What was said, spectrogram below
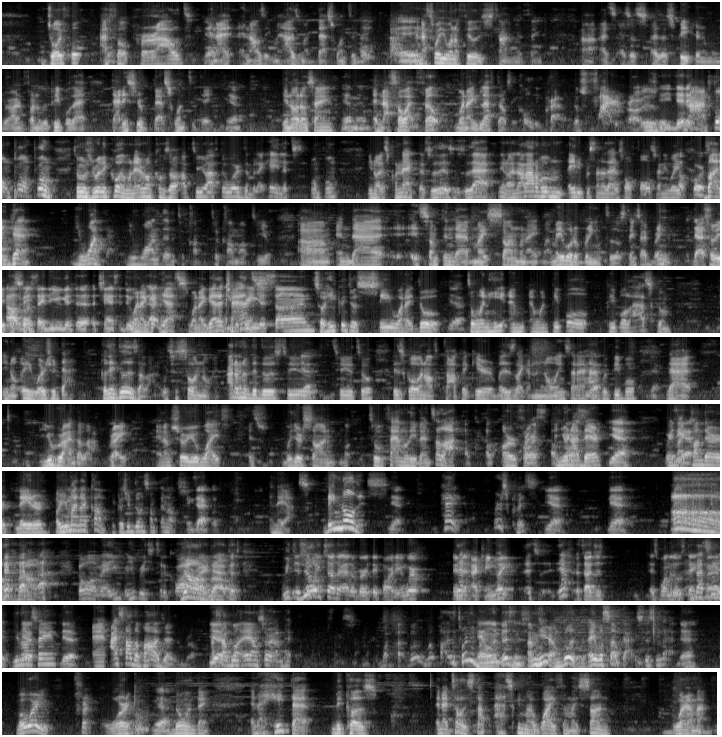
joyful. I Yeah. felt proud, Yeah. and I and I was like, man, that was my best one today Hey, and that's what you want to feel each time i think uh, as, as, a, as a speaker and when you are in front of the people that that is your best one to date Yeah. You know what i'm saying yeah, man. and that's how i felt when i left i was like holy crap it was fire bro it was Yeah, you did it. ah, boom boom boom so it was really cool and when everyone comes up up to you afterwards and be like hey let's boom boom you know let's connect let's do this let's do that you know and a lot of them 80% of that is all false anyway Of course. but again, you want that. You want them to come to come up to you, um, and that is something that my son, when I, I'm able to bring him to those things, I bring him. That's so what you I can was gonna say. Do you get the, a chance to do when I that? get yes, when I get a You can Bring your son. so he could just see what I do. Yeah. So when he and, and when people people ask him, you know, hey, where's your dad? Because they do this a lot, which is so annoying. I don't Yeah. know if they do this to you, Yeah. to you too. This is going off topic here, but it's like an annoyance that I have Yeah. with people that you grind a lot, right? And I'm sure your wife is with your son to family events a lot, Of, of, or of friends, and you're not there. Yeah. You Where's he might at? come there later, or you Mhm. might not come because you're doing something else. Exactly. And they ask, they know this. Yeah. Hey, where's Chris? Yeah. Yeah. Oh, bro. Come on, man. You you reaching to the choir Yo, right now because we just Yo. saw each other at a birthday party, and we're and Yeah. I came late. it's yeah. It's I just it's one of those things. That's man. it. You know yeah. what I'm saying? Yeah. And I stopped apologizing, bro. I Yeah. stopped going, hey, I'm sorry. I'm what, what, what part of the 20 bro? Handling business. I'm here. I'm good. Hey, what's up, guys? This and that. yeah. Where were you? Working, Yeah. doing thing. And I hate that because, and I tell you, stop asking my wife and my son where I'm at.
